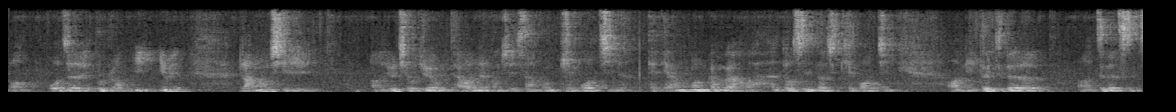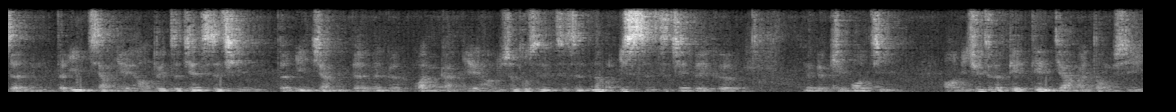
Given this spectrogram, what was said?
哦活着也不容易，因为人东西啊，尤其我觉得我们台湾人东西上都挺磨叽的，天天刚刚刚哇，很多事情都是挺磨叽。啊，你对这个啊这个是人的印象也好，对这件事情。的印象的那个观感也好，有时候都是只是那么一时之间的一个那个 kimoji 哦，你去这个店店家买东西，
